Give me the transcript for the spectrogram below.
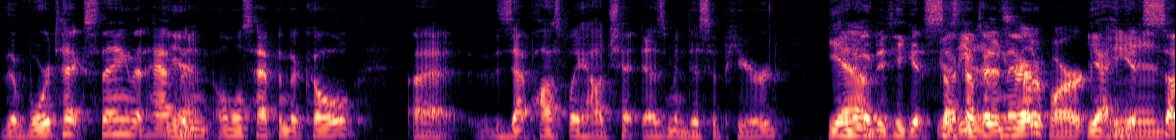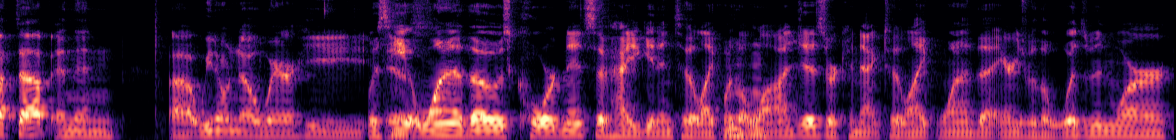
the vortex thing that happened almost happened to Cole. Uh, is that possibly how Chet Desmond disappeared? yeah You know, did he get sucked he up in a there? trailer park Yeah, he gets sucked up, and then uh, we don't know where he Was is. he at one of those coordinates of how you get into like where Mhm. the lodges or connect to like one of the areas where the woodsmen were?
